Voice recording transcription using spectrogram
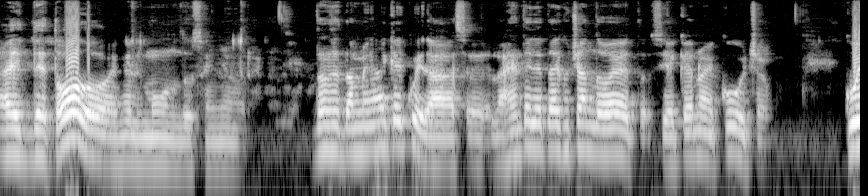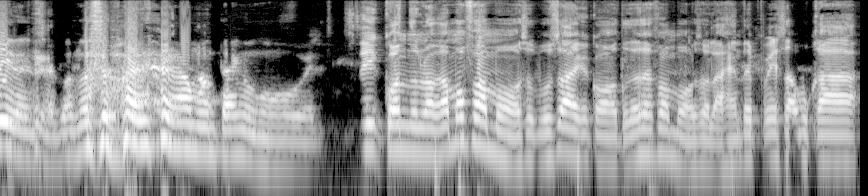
hay de todo en el mundo, señores. Entonces también hay que cuidarse. La gente que está escuchando esto, si es que no escuchan, cuídense cuando se vayan a montar en un Uber. Sí, cuando nos hagamos famosos, tú sabes que cuando tú te haces famoso, la gente empieza a buscar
